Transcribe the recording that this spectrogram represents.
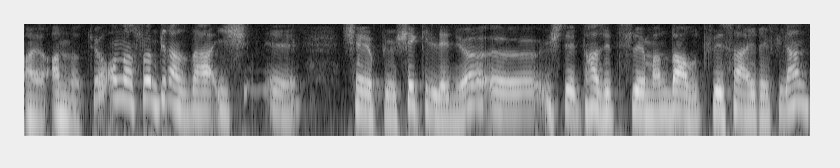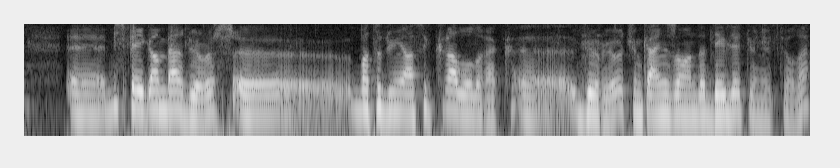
e, anlatıyor. Ondan sonra biraz daha iş e, şey yapıyor, şekilleniyor. E, işte Hazreti Süleyman, Davut vesaire filan e, biz peygamber diyoruz. E, Batı dünyası kral olarak e, görüyor. Çünkü aynı zamanda devlet yönetiyorlar.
